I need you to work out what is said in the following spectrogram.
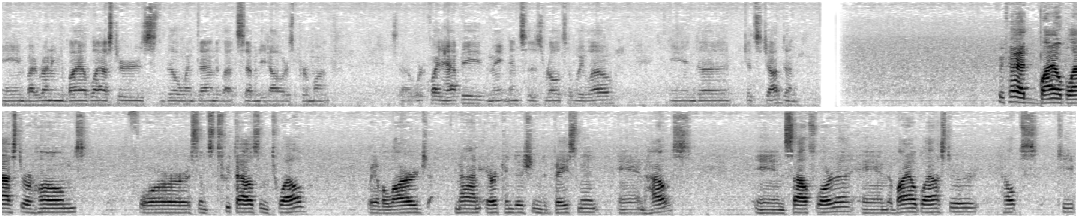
and by running the bioblasters the bill went down to about $70 per month. So we're quite happy. The maintenance is relatively low and uh, gets the job done. We've had BioBlaster homes for since 2012. We have a large non-air conditioned basement and house in South Florida and the BioBlaster helps keep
